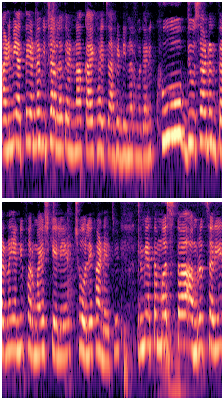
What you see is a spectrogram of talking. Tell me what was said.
आणि मी आता यांना विचारलं त्यांना काय खायचं आहे डिनरमध्ये? आणि खूप दिवसानंतर ना यांनी फरमाईश केली आहे छोले खाण्याची. तर मी आता मस्त अमृतसरी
